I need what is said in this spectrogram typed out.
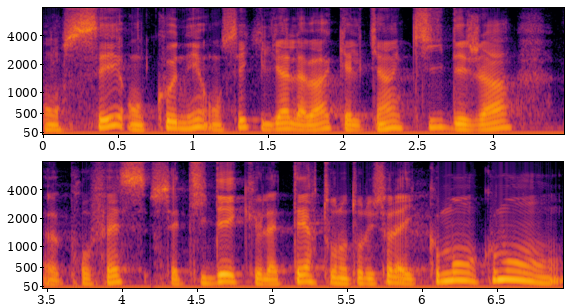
on sait, on connaît, on sait qu'il y a là-bas quelqu'un qui déjà euh, professe cette idée que la Terre tourne autour du Soleil. Comment, comment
